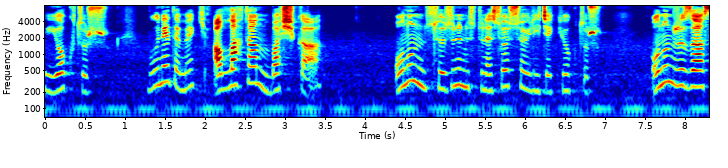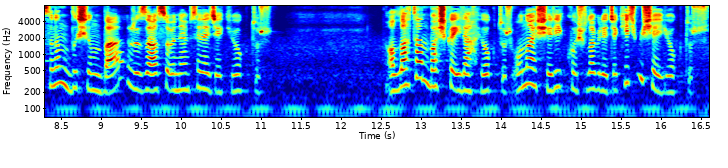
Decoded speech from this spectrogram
yoktur. Bu ne demek? Allah'tan başka onun sözünün üstüne söz söyleyecek yoktur. Onun rızasının dışında rızası önemsenecek yoktur. Allah'tan başka ilah yoktur. Ona şerik koşulabilecek hiçbir şey yoktur.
